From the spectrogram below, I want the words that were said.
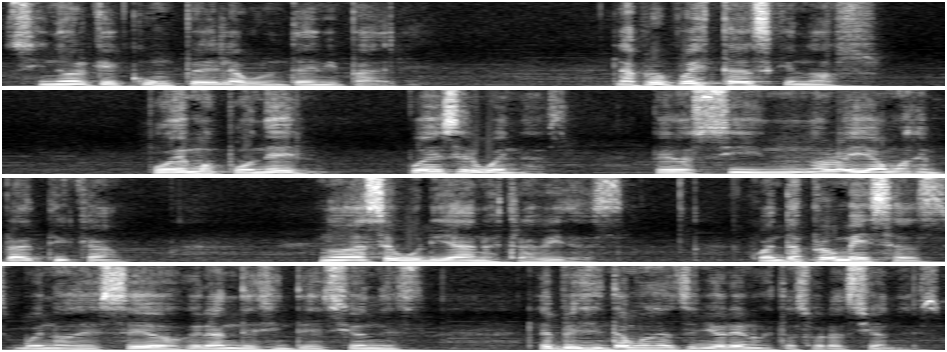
sino el que cumple la voluntad de mi Padre. Las propuestas que nos podemos poner pueden ser buenas, pero si no lo llevamos en práctica, no da seguridad a nuestras vidas. Cuántas promesas, buenos deseos, grandes intenciones le presentamos al Señor en nuestras oraciones.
